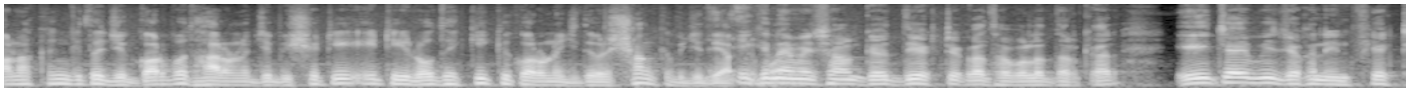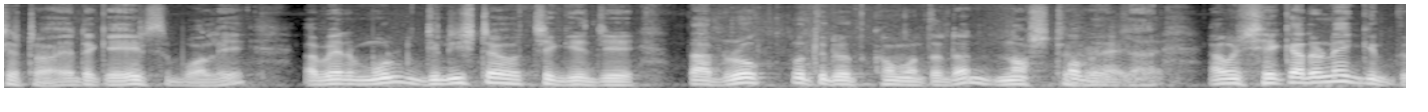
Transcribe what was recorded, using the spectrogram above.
অনাকাঙ্ক্ষিত যে গর্ভধারণের যে বিষয়টি এটি রোধে কি কি করণীয় যেতে পারে? সংক্ষেপে যদি এখানে আমি সংক্ষেপে দু একটা কথা বলা দরকার। এইচআইভি যখন ইনফেক্টেড হয় এটাকে এইডস বলে এবং এর মূল জিনিসটা হচ্ছে গিয়ে যে তার রোগ প্রতিরোধ ক্ষমতাটা নষ্ট হয়ে যায়। এবং সে কারণেই কিন্তু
